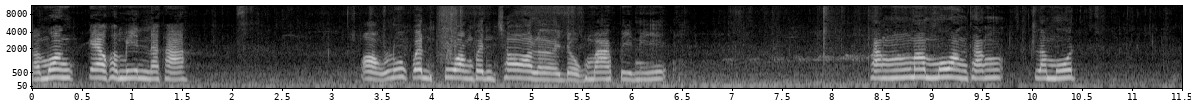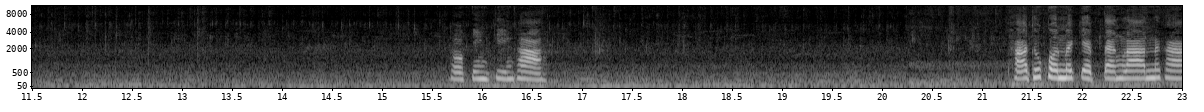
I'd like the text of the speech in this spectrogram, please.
มะม่วงแก้วขมิ้นนะคะ ออกลูกเป็นพวงเป็นช่อเลยโดกมากปีนี้ ทั้งมะม่วงทั้งละมุดดกจริงๆค่ะาทุกคนมาเก็บแตงร้านนะคะ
